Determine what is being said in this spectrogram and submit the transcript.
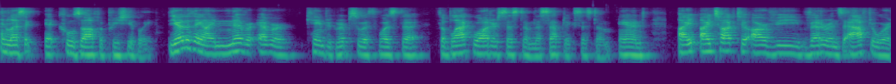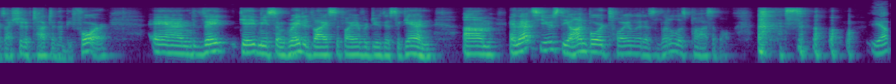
unless it, it cools off appreciably. The other thing I never ever came to grips with was the the black water system, the septic system. And I, I talked to RV veterans afterwards. I should have talked to them before. And they gave me some great advice if I ever do this again. Um, and that's use the onboard toilet as little as possible. so. Yep,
